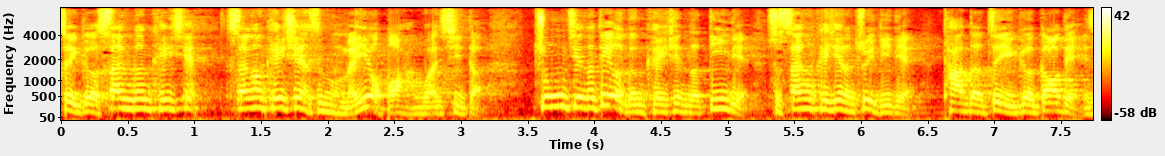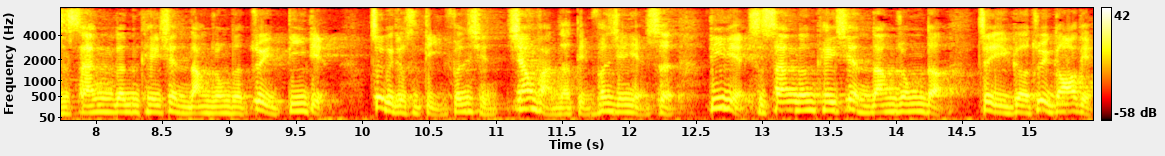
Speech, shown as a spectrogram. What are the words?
这个三根 K 线，三根 K 线是没有包含关系的。中间的第二根 K 线的低点是三根 K 线的最低点，它的这一个高点也是三根 K 线当中的最低点，这个就是底分型。相反的，顶分型也是低点是三根 K 线当中的这一个最高点，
